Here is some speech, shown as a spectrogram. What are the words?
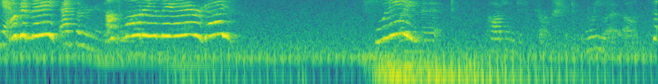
Yeah. Look at me. That's what I'm floating in the air, guys. wait Wait. a minute, causing destruction. But, um, So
